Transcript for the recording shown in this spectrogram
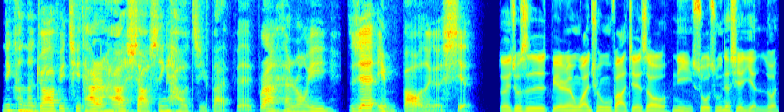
你可能就要比其他人还要小心好几百倍，不然很容易直接引爆那个线。对，就是别人完全无法接受你说出那些言论。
